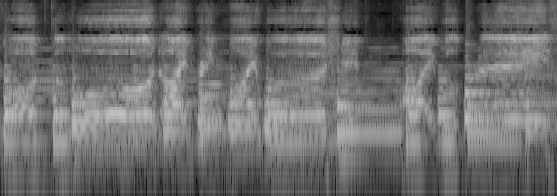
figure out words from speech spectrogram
God the Lord, I bring my worship. I will praise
